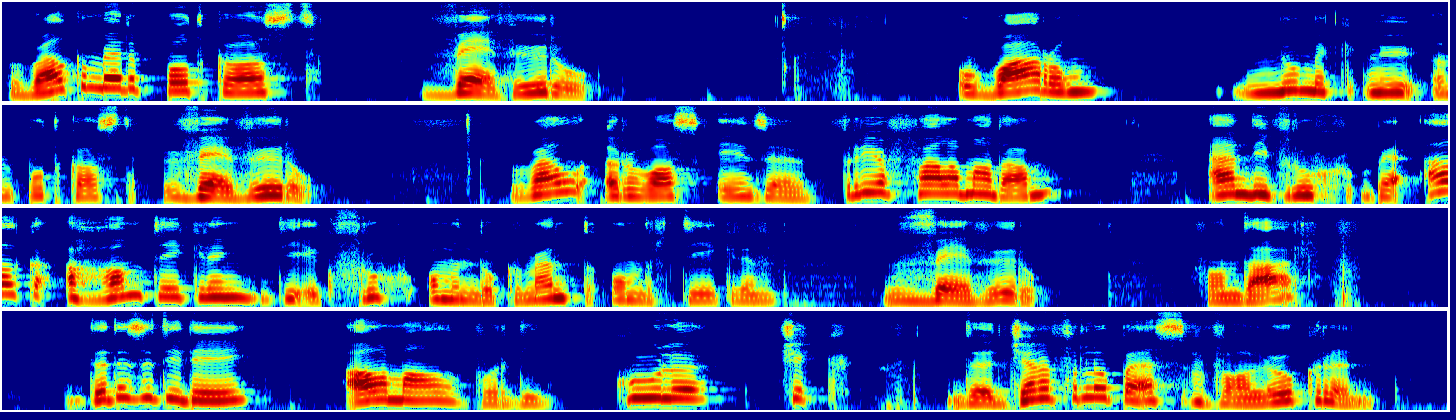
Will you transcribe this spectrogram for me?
Welkom bij de podcast 5 euro. Waarom noem ik nu een podcast 5 euro? Wel, er was eens een vrije madame en die vroeg bij elke handtekening die ik vroeg om een document te ondertekenen 5 euro. Vandaar, dit is het idee, allemaal voor die coole chick, de Jennifer Lopez van Lokeren.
